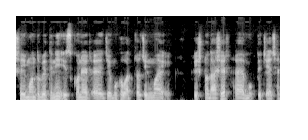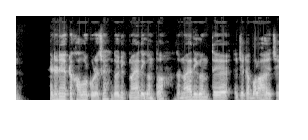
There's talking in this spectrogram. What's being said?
সেই মন্তব্যে তিনি ইসকনের যে মুখপাত্র, চিন্ময় কৃষ্ণ দাসের মুক্তি চেয়েছেন। এটা নিয়ে একটা খবর করেছে দৈনিক নয়া দিগন্ত। নয়া দিগন্তে যেটা বলা হয়েছে,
